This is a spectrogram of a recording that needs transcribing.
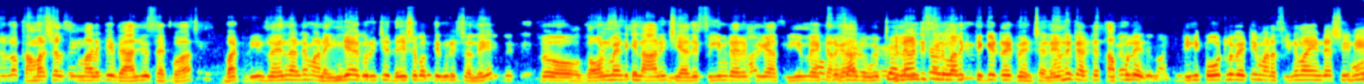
లో కమర్షియల్ సినిమాలకి వాల్యూస్ ఎక్కువ. బట్ దీంట్లో ఏంటంటే మన ఇండియా గురించి దేశభక్తి గురించి ఉంది. సో గవర్నమెంట్కి నానిచ్చి అది ఫిల్మ్ డైరెక్టర్గా ఫిల్మ్ మేకర్గా ఇలాంటి సినిమాలకి టికెట్ రేట్ పెంచండి. ఎందుకంటే తప్పులేదు ఇన్ని కోట్లు పెట్టి మన సినిమా ఇండస్ట్రీని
